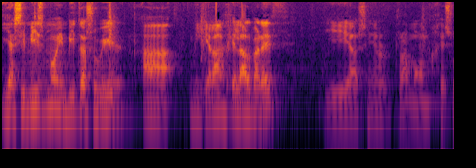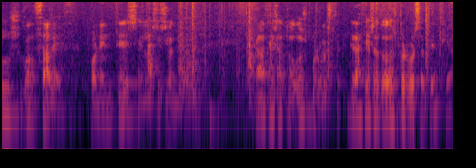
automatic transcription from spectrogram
Y asimismo invito a subir a Miguel Ángel Álvarez y al señor Ramón Jesús González, ponentes en la sesión de hoy. Gracias a todos por gracias a todos por vuestra atención.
